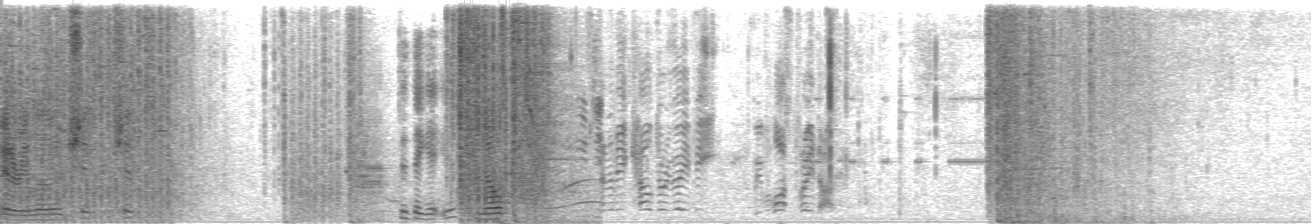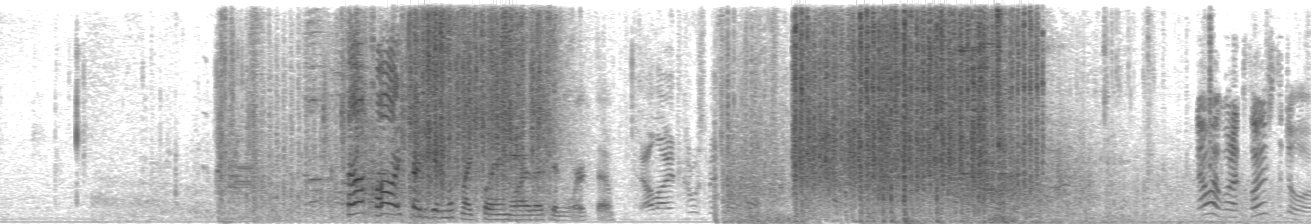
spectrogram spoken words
Gotta reload. Shit, shit. Did they get you? Nope. Enemy counter UAV. We've lost radar. Oh, I tried to get him with my claymore. That didn't work though. Allied cruise missile launched. No, I want to close the door.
